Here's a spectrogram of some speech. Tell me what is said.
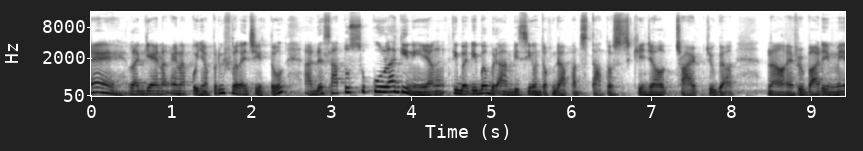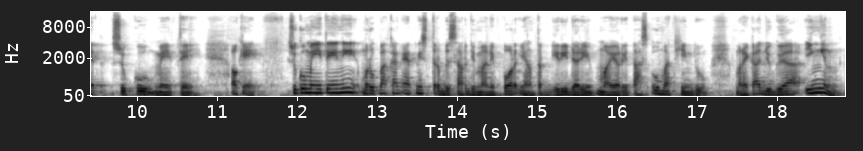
Eh, lagi enak-enak punya privilege itu, ada satu suku lagi nih yang tiba-tiba berambisi untuk dapat status schedule tribe juga. Now, everybody meet suku Meitei. Oke, okay, Suku Meitei ini merupakan etnis terbesar di Manipur yang terdiri dari mayoritas umat Hindu. Mereka juga ingin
